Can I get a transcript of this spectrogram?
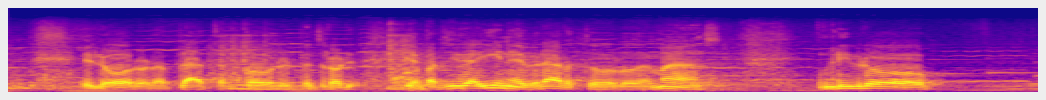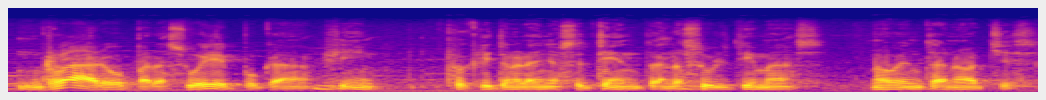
el oro, la plata, el cobre, el petróleo, y a partir de ahí enhebrar todo lo demás. Un libro raro para su época, en fin, fue escrito en el año 70, en las últimas 90 noches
